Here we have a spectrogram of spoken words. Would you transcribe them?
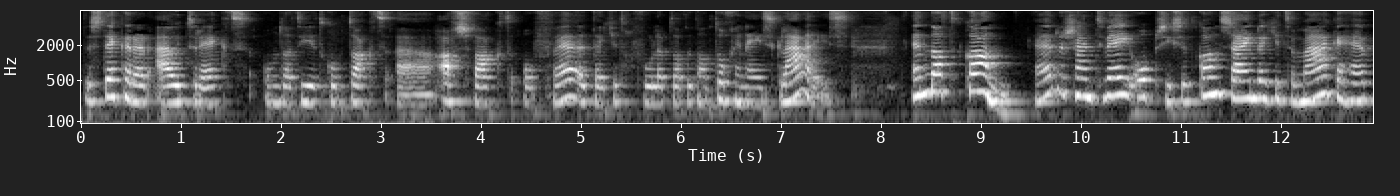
de stekker eruit trekt omdat hij het contact uh, afzwakt of hè, dat je het gevoel hebt dat het dan toch ineens klaar is. En dat kan. Hè? Er zijn twee opties. Het kan zijn dat je te maken hebt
